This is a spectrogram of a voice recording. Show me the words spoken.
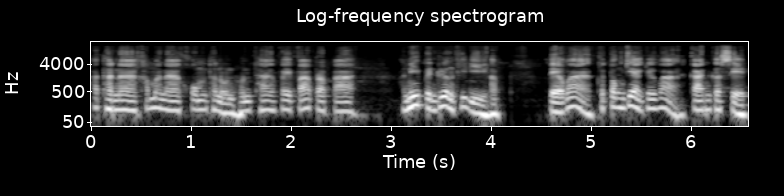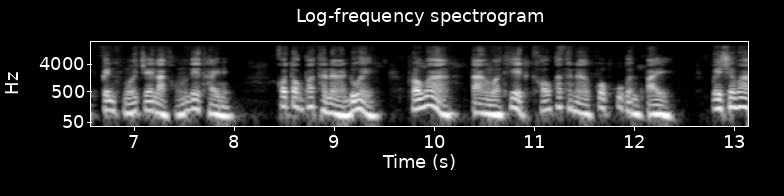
พัฒนาคมนาคมถนนหนทางไฟฟ้าประปา อันนี้เป็นเรื่องที่ดีครับ แต่ว่าก็ต้องแยกด้วยว่าการเกษตรเป็นหัวใจหลักของประเทศไทยเนี่ยก็ต้องพัฒนาด้วย เพราะว่าต่างประเทศเขาพัฒนาควบคู่กันไป ไม่ใช่ว่า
